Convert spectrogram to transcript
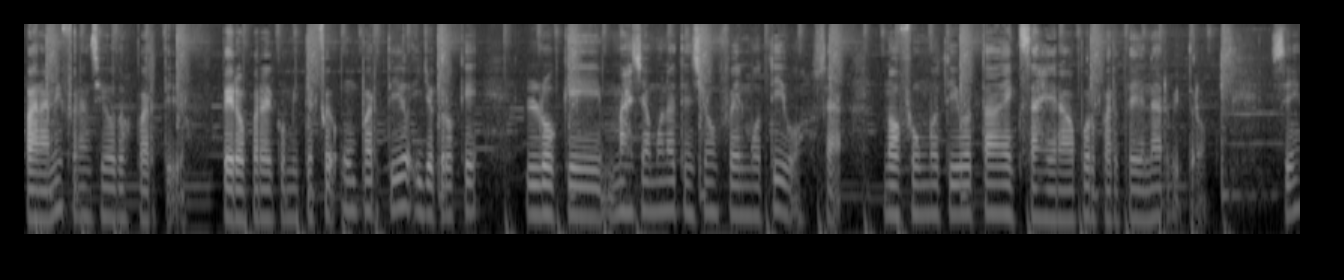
Para mí fueron sido dos partidos, pero para el comité fue un partido y yo creo que lo que más llamó la atención fue el motivo, o sea, no fue un motivo tan exagerado por parte del árbitro, ¿sí?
